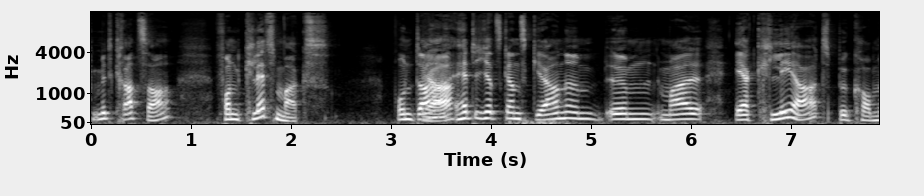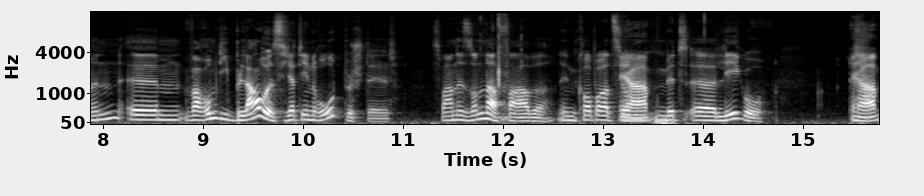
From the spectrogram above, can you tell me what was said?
mit Kratzer von Klettmax. Und da ja. hätte ich jetzt ganz gerne ähm, mal erklärt bekommen, ähm, warum die blau ist. Ich hatte die in Rot bestellt. Es war eine Sonderfarbe in Kooperation ja. mit äh, Lego. Ja,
